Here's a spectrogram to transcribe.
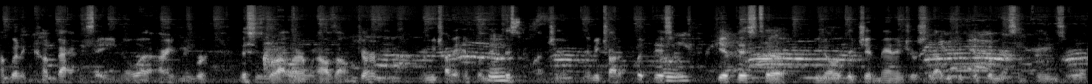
I'm going to come back and say, you know what? I remember this is what I learned when I was out in Germany. Let me try to implement mm-hmm. this in my gym. Let me try to put this, mm-hmm. give this to, you know, the gym manager so that we can implement some things. Or,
